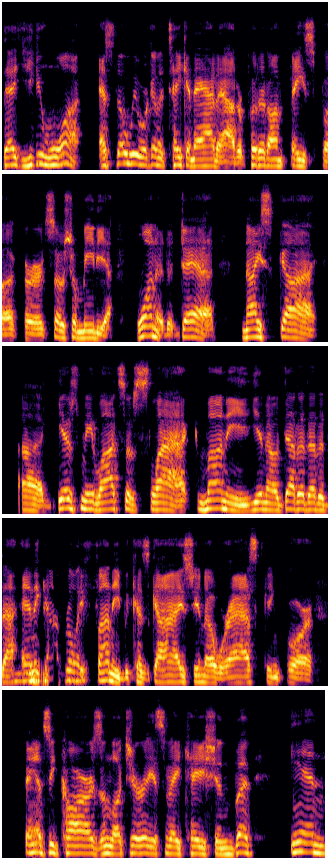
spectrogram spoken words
that you want, as though we were going to take an ad out or put it on Facebook or social media. Wanted a dad, nice guy, uh, gives me lots of slack, money, you know, da da da da da. And it got really funny because guys, you know, were asking for fancy cars and luxurious vacation, but in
